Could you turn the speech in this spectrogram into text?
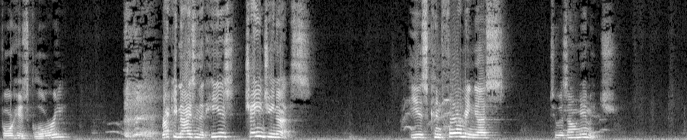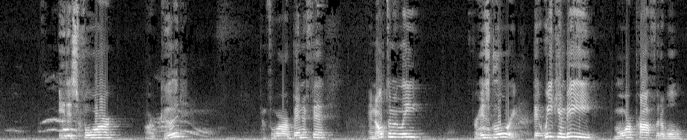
for His glory, recognizing that He is changing us, He is conforming us to His own image. It is for our good and for our benefit, and ultimately for His glory, that we can be more profitable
